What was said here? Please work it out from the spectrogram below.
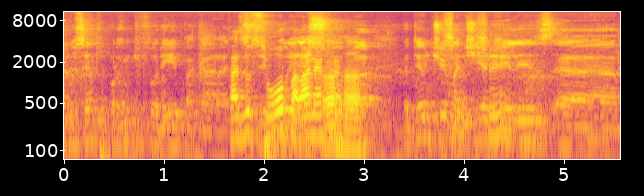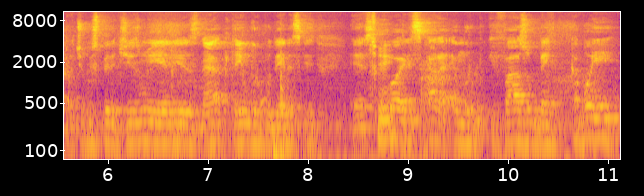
pro centro, por exemplo, de Floripa, cara. Faz o sopa lá, né, sopa. Eu tenho um tio e uma tia que eles eh, praticam espiritismo e eles, né, tem um grupo deles que. Eles, pô, eles, cara, é um grupo que faz o bem. Acabou aí,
